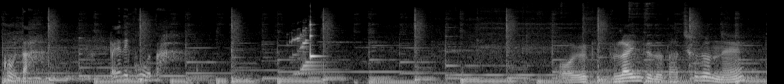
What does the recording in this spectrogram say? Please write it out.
굿다. 베리 굿다. 어, 이렇게 블라인드도 다 쳐졌네.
